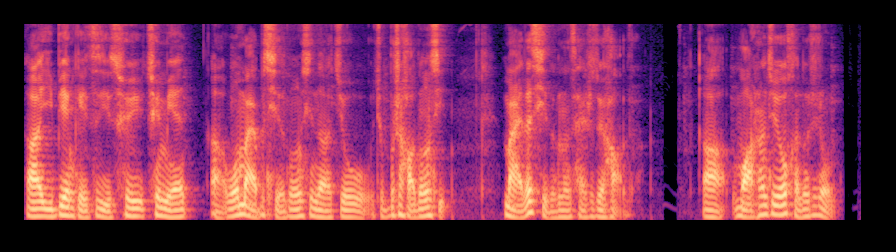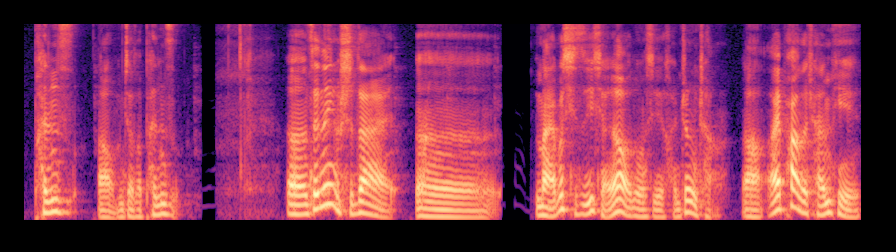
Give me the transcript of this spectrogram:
啊，以便给自己催催眠。啊，我买不起的东西呢，就就不是好东西；买得起的呢，才是最好的。啊，网上就有很多这种喷子啊，我们叫它喷子。嗯，在那个时代，嗯，买不起自己想要的东西很正常啊。iPad 的产品，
